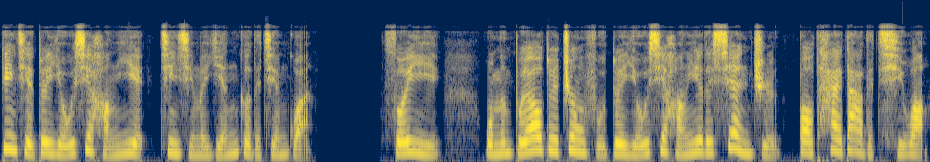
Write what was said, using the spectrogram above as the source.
并且对游戏行业进行了严格的监管，所以我们不要对政府对游戏行业的限制抱太大的期望。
